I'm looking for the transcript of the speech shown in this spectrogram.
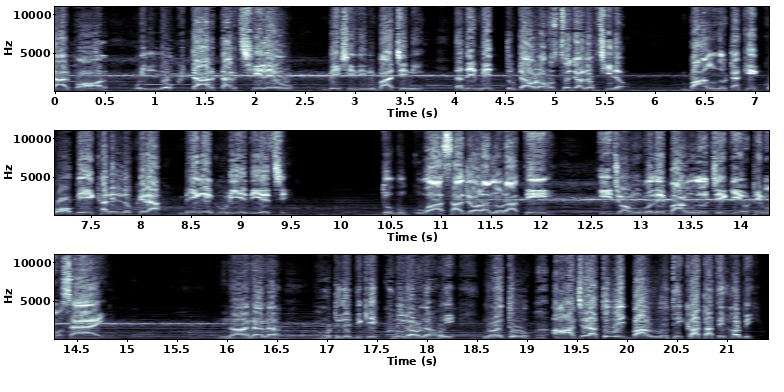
তারপর ওই লোকটা আর তার ছেলেও বেশি দিন বাঁচেনি। তাদের মৃত্যুটাও রহস্যজনক ছিল। বাংলোটাকে কবে এখানের লোকেরা ভেঙে গুড়িয়ে দিয়েছে? তবু কুয়াশা জড়ানো রাতে এই জঙ্গলে বাংলো জেগে ওঠে মশাই। না না না হোটেলের দিকে এক্ষুনি রওনা হই নয়তো আজ রাতে ওই বাংলোতেই কাটাতে হবে।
